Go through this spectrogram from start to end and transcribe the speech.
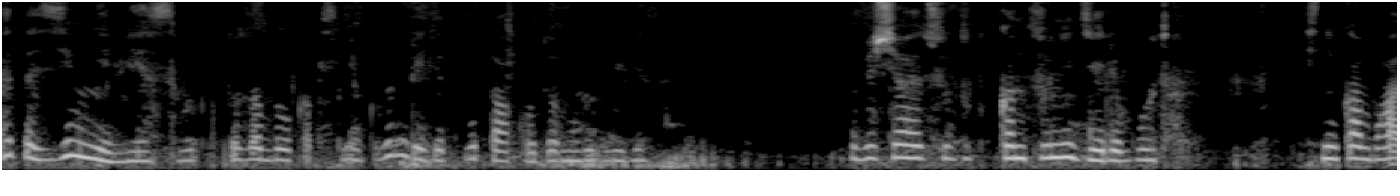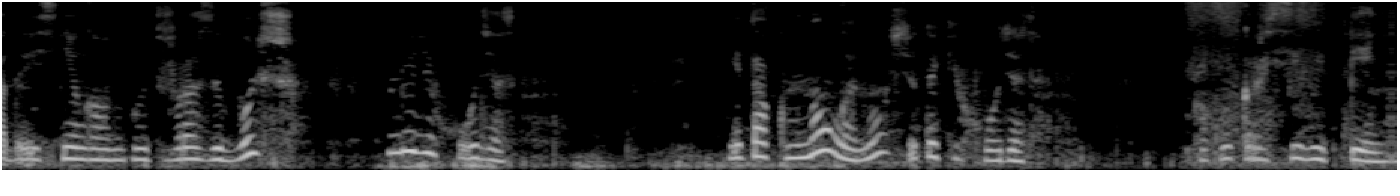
Это зимний лес. Вот кто забыл, как снег выглядит, вот так вот он выглядит. Обещают, что тут к концу недели будет снеговада, и снега будет в разы больше. Люди ходят. Не так много, но все-таки ходят. Какой красивый пень.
